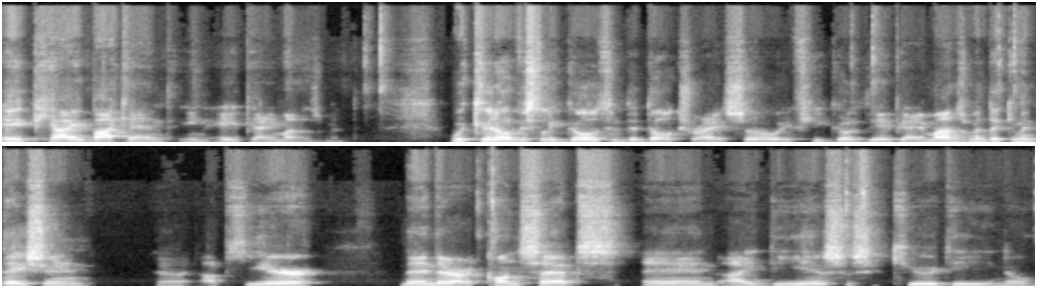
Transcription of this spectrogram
API backend in API management. We could obviously go through the docs, right? So if you go to the API management documentation uh, up here, then there are concepts and ideas. So security, no,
